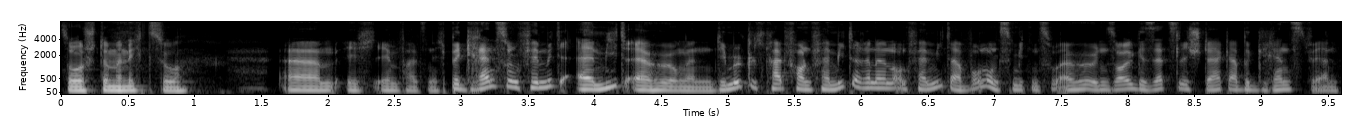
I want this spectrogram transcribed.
so stimme nicht zu. Ähm, ich ebenfalls nicht. Begrenzung für Miet äh, Mieterhöhungen. Die Möglichkeit von Vermieterinnen und Vermieter Wohnungsmieten zu erhöhen, soll gesetzlich stärker begrenzt werden.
